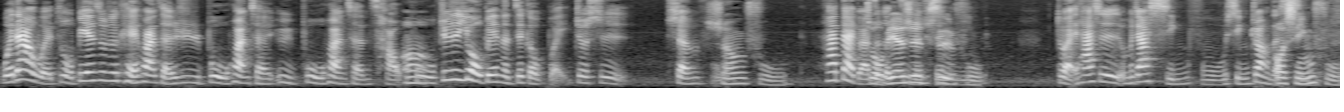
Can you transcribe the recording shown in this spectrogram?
伟大的伟左边是不是可以换成日部，换成玉部，换成草部？就是右边的这个伟就是声符。声符，它代表左边是字符。对，它是我们叫形符，形状的哦，形符。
